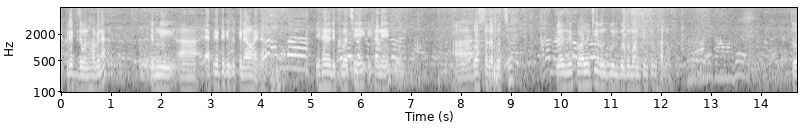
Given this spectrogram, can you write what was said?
এক রেট যেমন হবে না, তেমনি এক রেটে কিন্তু কেনাও হয় না। এখানে দেখতে পাচ্ছি, এখানে বস্তাজাত হচ্ছে। পেঁয়াজের কোয়ালিটি এবং গুণগত মান কিন্তু ভালো। তো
